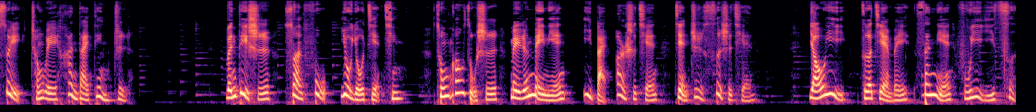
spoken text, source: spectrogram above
遂成为汉代定制。文帝时算赋又有减轻，从高祖时每人每年一百二十钱减至四十钱，徭役则减为三年服役一次。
